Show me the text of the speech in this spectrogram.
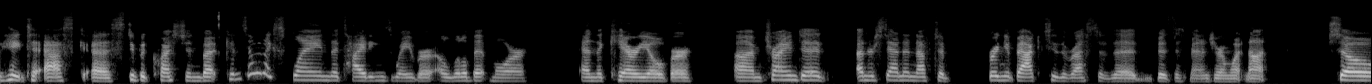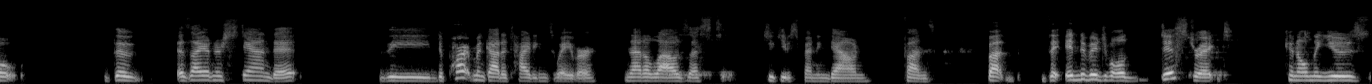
hate to ask a stupid question, but can someone explain the Tydings waiver a little bit more and the carryover? I'm trying to understand enough to bring it back to the rest of the business manager and whatnot. So the as I understand it, the department got a Tydings waiver, and that allows us to, to keep spending down funds. But the individual district can only use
